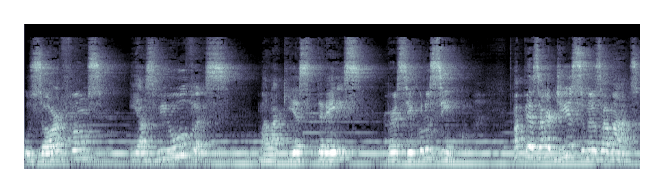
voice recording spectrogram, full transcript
os órfãos e as viúvas. Malaquias 3, versículo 5. Apesar disso, meus amados,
